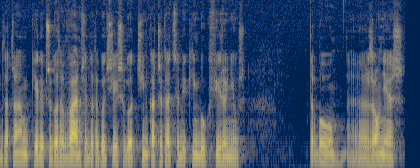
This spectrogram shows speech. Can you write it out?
Zacząłem, kiedy przygotowywałem się do tego dzisiejszego odcinka, czytać sobie, kim był Kwiryniusz. To był e, żołnierz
